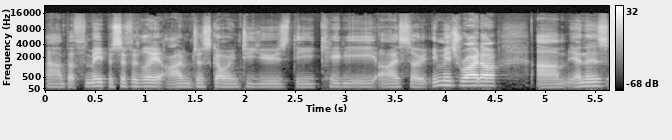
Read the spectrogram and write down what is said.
Uh, but for me specifically, I'm just going to use the KDE ISO image writer. Um, and there's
